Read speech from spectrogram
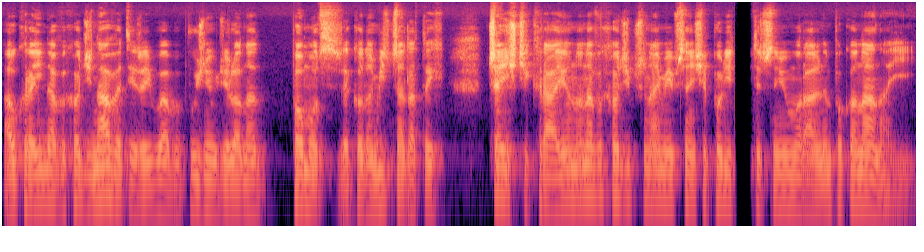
a Ukraina wychodzi nawet, jeżeli byłaby później udzielona pomoc ekonomiczna dla tych części kraju, no ona wychodzi przynajmniej w sensie politycznym i moralnym pokonana i,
